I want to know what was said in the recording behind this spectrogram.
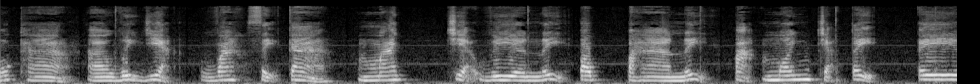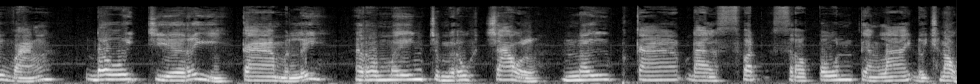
មកថាវិយៈវាសិកា មច្ចវានិបបហានិបមញ្ចតិអេវាំងដូចជារីកាមលិរមែងជំរុះចោល នៅផ្កាដែលស្វិតស្រពោនទាំងឡាយដូច្នោះ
